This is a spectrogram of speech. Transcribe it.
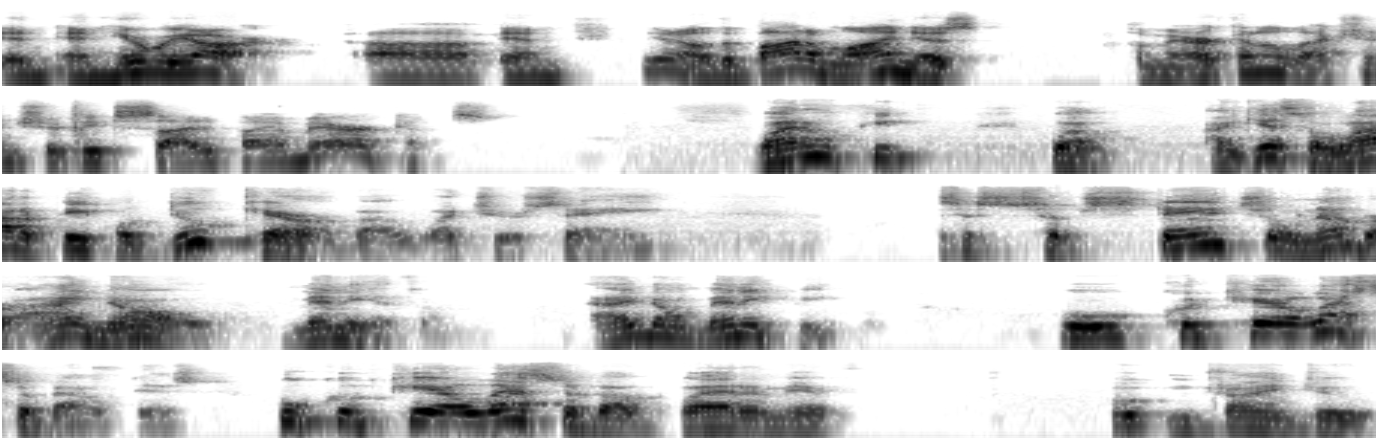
and, and here we are. Uh, and you know, the bottom line is, American elections should be decided by Americans. Why don't people? Well, I guess a lot of people do care about what you're saying. It's a substantial number. I know many of them. I know many people who could care less about this, who could care less about Vladimir Putin trying to,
